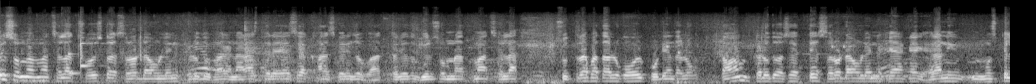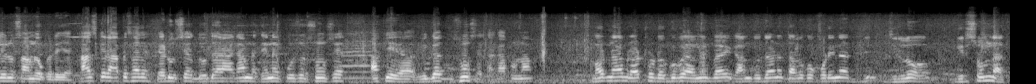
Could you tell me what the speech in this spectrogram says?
ગીર સોમનાથમાં છેલ્લા ચોવીસ કલાક સરળ ડાઉન લઈને ખેડૂતો ભારે નારાજ થઈ રહ્યા છે. ખાસ કરીને જો વાત કરીએ તો ગીર સોમનાથમાં છેલ્લા સુત્રાપા તાલુકો હોય કોડિયા તાલુકો, તમામ ખેડૂતો છે તે સરળ ડાઉન લઈને ક્યાંક ક્યાંક હેરાની, મુશ્કેલીનો સામનો કરી રહ્યા ખાસ કરીને આપણી સાથે ખેડૂત છે દુધાણા ગામને તેને પૂછો શું છે, આખી વિગત શું છે? કાકા નામ? મારું નામ રાઠોડ રઘુભાઈ અમીરભાઈ, ગામ દુધાણા તાલુકો, કોડીના જિલ્લો ગીર સોમનાથ.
